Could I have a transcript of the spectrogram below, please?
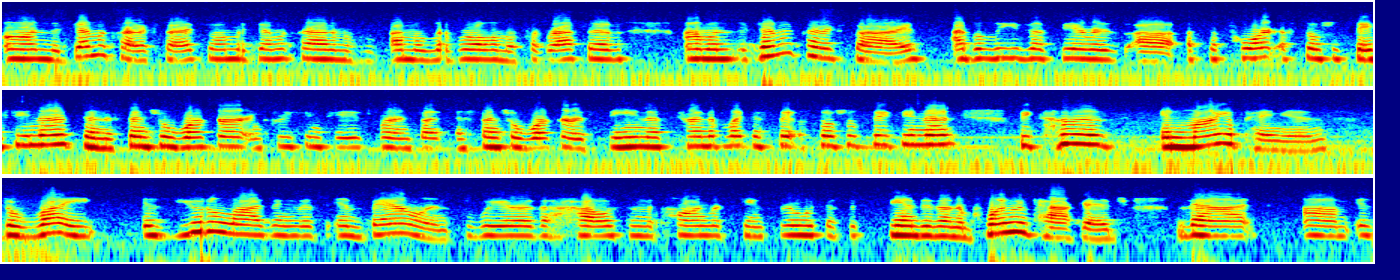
on the Democratic side, so I'm a Democrat, I'm a, I'm a liberal, I'm a progressive. Um, on the Democratic side, I believe that there is uh, a support of social safety nets and essential worker, increasing pays for essential worker is seen as kind of like a social safety net because, in my opinion, the right is utilizing this imbalance where the House and the Congress came through with this expanded unemployment package that um, is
